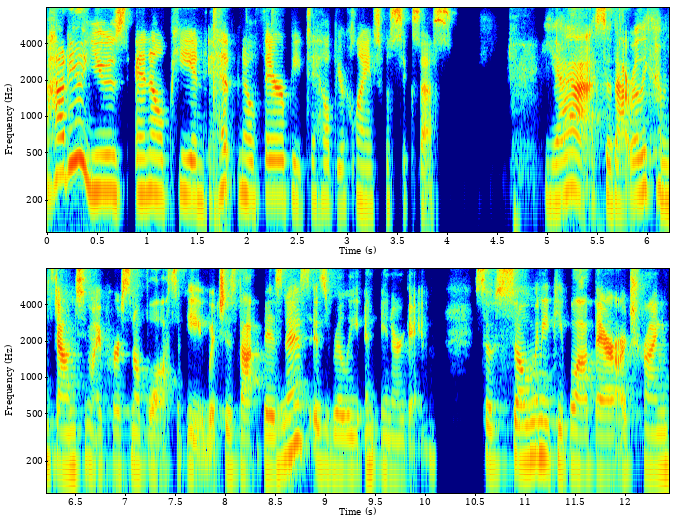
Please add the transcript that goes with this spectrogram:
How do you use NLP and hypnotherapy to help your clients with success? Yeah. So that really comes down to my personal philosophy, which is that business is really an inner game. So, so many people out there are trying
